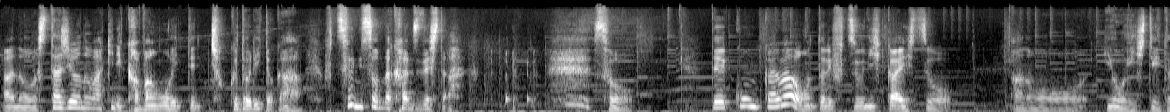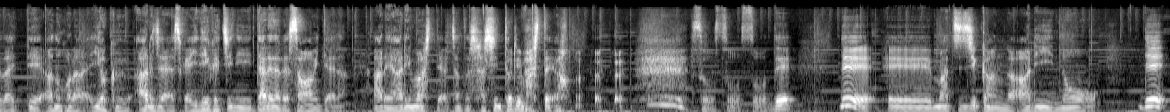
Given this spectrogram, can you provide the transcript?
あのスタジオの脇にカバンを置いて直撮りとか普通にそんな感じでした。そう。で今回は本当に普通に控え室をあの用意していただいてあのほらよくあるじゃないですか。入り口に誰々様みたいな。あれありましたよ。ちゃんと写真撮りましたよ。そうそうそう。でで、えー、待ち時間がありので、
